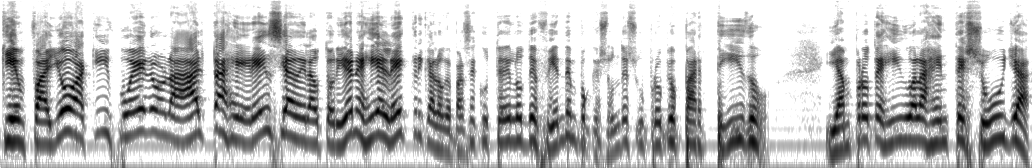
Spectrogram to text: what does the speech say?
Quien falló aquí fueron la alta gerencia de la Autoridad de Energía Eléctrica. Lo que pasa es que ustedes los defienden porque son de su propio partido y han protegido a la gente suya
